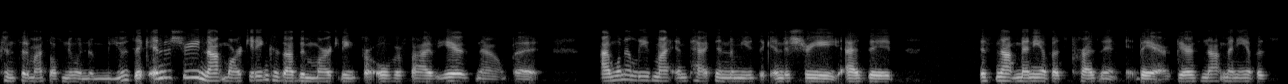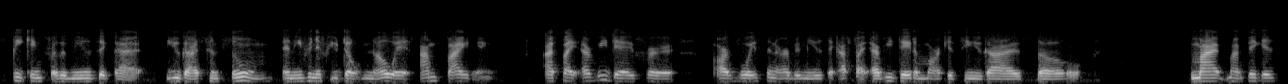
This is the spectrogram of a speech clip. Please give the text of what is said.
consider myself new in the music industry, not marketing, because I've been marketing for over five years now. But I want to leave my impact in the music industry as it it's not many of us present there. There's not many of us speaking for the music that you guys consume. And even if you don't know it, I'm fighting. I fight every day for our voice in urban music. I fight every day to market to you guys. So my my biggest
